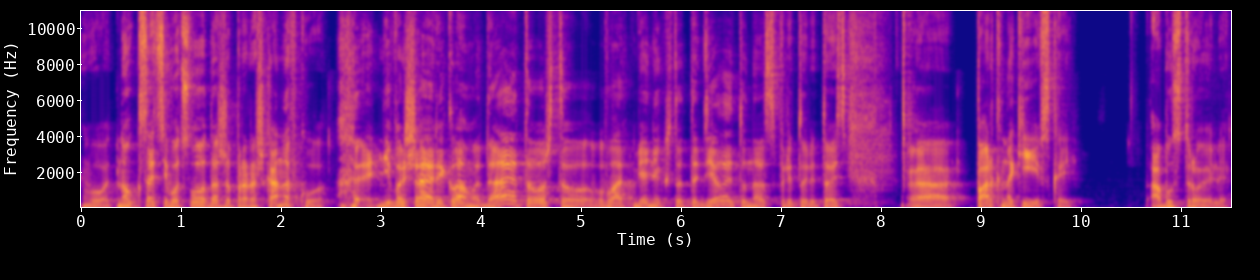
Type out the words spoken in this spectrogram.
Вот. Ну, кстати, вот слово даже про Рожкановку. Небольшая реклама, да, того, что Влад Мельник что-то делает у нас в притуре. То есть э, парк на Киевской обустроили.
